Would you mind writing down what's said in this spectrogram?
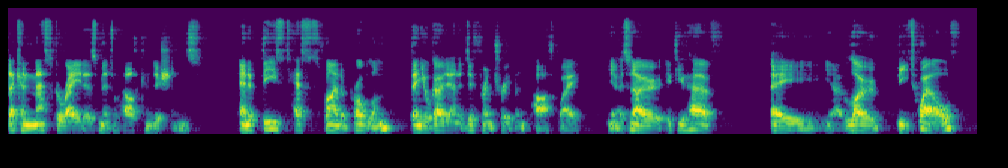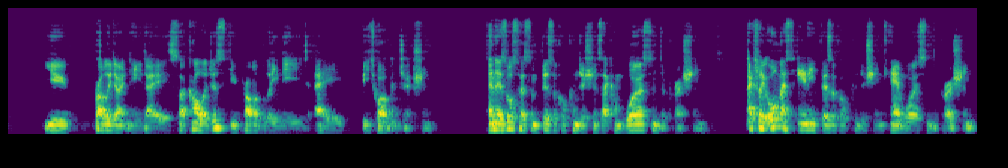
that can masquerade as mental health conditions. And if these tests find a problem, then you'll go down a different treatment pathway. You know, to know if you have a, you know, low B12, you probably don't need a psychologist. You probably need a B12 injection. And there's also some physical conditions that can worsen depression. Actually, almost any physical condition can worsen depression.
